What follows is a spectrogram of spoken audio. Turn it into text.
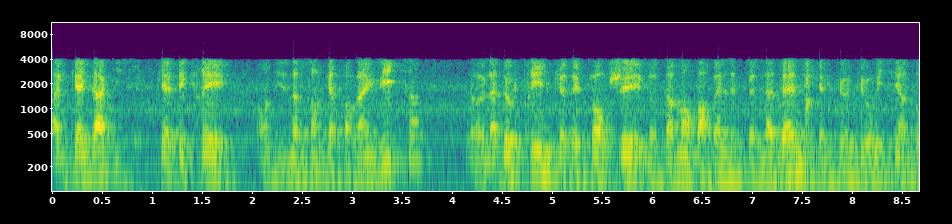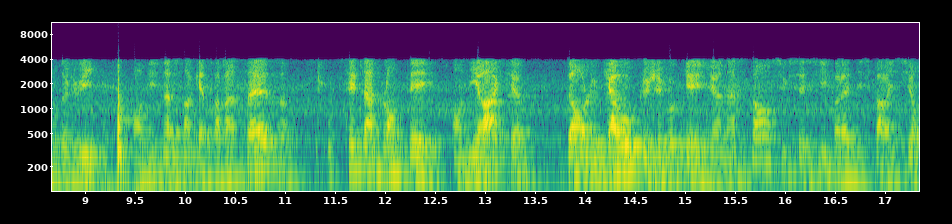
Al-Qaïda qui, qui a été créé en 1988 euh, la doctrine qui a été forgée notamment par Ben, ben Laden et quelques théoriciens autour de lui en 1996 s'est implantée en Irak dans le chaos que j'évoquais il y a un instant, successif à la disparition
